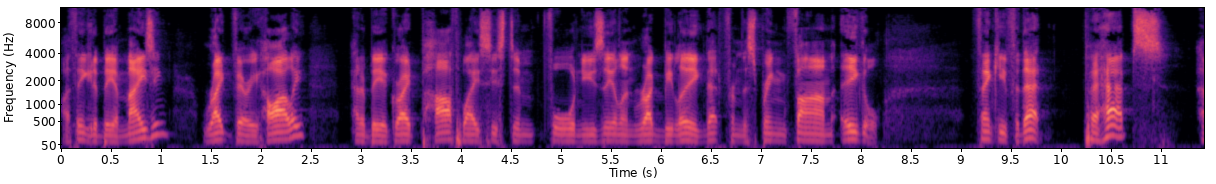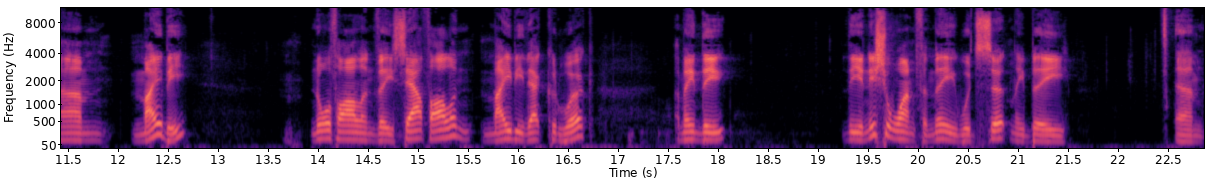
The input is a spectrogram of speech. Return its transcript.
I think it'd be amazing, rate very highly, and it'd be a great pathway system for New Zealand Rugby League. That from the Spring Farm Eagle. Thank you for that. Perhaps, um, maybe, North Island v South Island, maybe that could work. I mean, the the initial one for me would certainly be um,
